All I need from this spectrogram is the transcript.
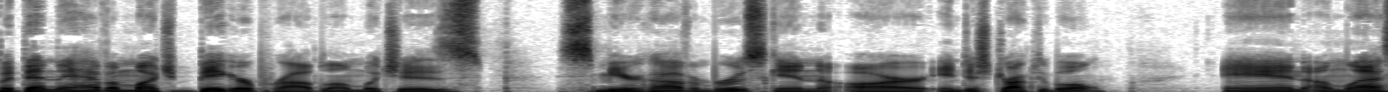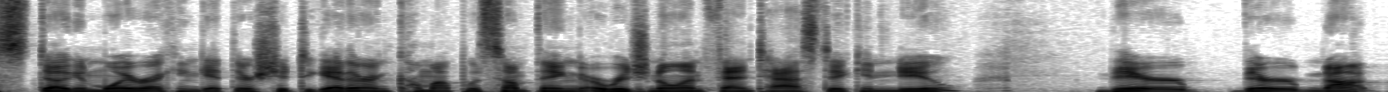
but then they have a much bigger problem, which is Smirkov and Bruskin are indestructible. And unless Doug and Moira can get their shit together and come up with something original and fantastic and new, they're they're not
